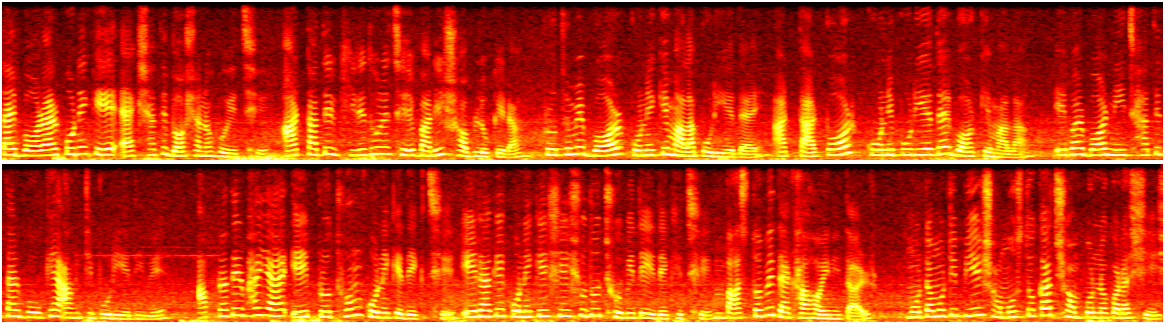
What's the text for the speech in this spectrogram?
তাই বর আর কোণেকে একসাথে বসানো হয়েছে। আর তাদের ঘিরে ধরেছে বাড়ির সব লোকেরা। প্রথমে বর কনেকে মালা পরিয়ে দেয়, আর তারপর কোণে পরিয়ে দেয় বরকে মালা। এবার বর নিজ হাতে তার বউকে আংটি পরিয়ে দিবে। আপনাদের ভাইয়া এই প্রথম কনেকে দেখছে। এর আগে কনেকে সে শুধু ছবিতেই দেখেছে। বাস্তবে দেখা হয়নি তার। মোটামুটি বিয়ে সমস্ত কাজ সম্পন্ন করা শেষ।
